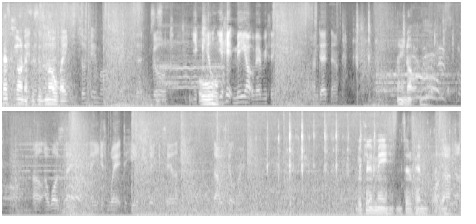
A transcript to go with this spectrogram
Let's be honest, this is no way. You Ooh. killed. You hit me out of everything. I'm dead now. No, you're not. Well, I was there, and then you just wait to heal me so you can say that. So I was still right. You're killing me instead of him, but No, yeah. I'm not.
